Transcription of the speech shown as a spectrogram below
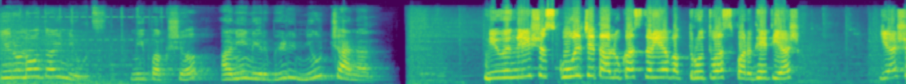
किरणोदय न्यूज. निपक्ष आणि निर्भीड न्यूज चॅनल. न्यू इंग्लिश स्कूलचे तालुकास्तरीय वक्तृत्व स्पर्धेत यश. यश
